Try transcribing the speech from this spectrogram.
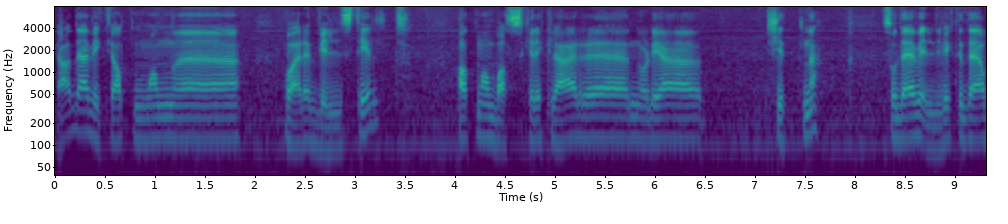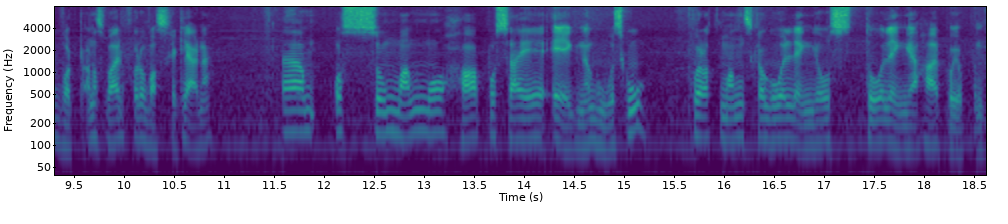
Ja, det er viktig at man eh, være velstilt. At man vasker klær eh, når de er skitne. Så det er veldig viktig. Det er vårt ansvar for å vaske klærne. Um, også man må ha på seg egne gode sko for at man skal gå lenge og stå lenge her på jobben.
